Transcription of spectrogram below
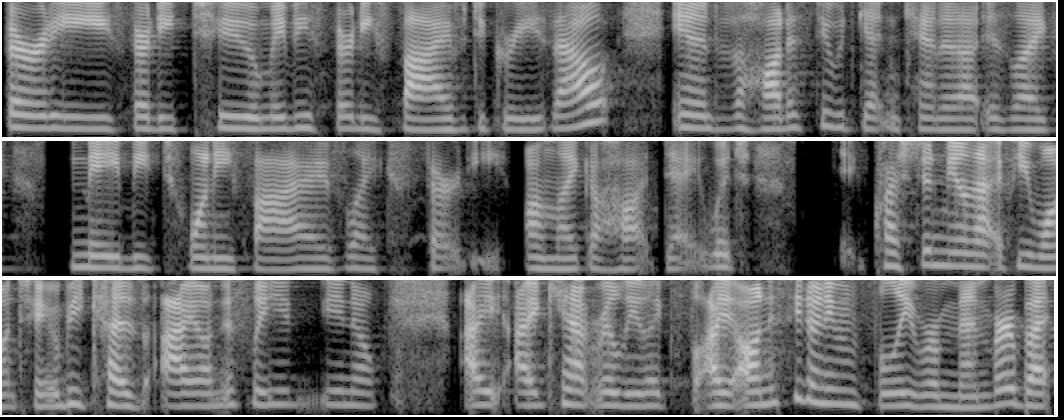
30, 32, maybe 35 degrees out. And the hottest it would get in Canada is like maybe 25, like 30 on like a hot day, which question me on that if you want to because i honestly you know i i can't really like i honestly don't even fully remember but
